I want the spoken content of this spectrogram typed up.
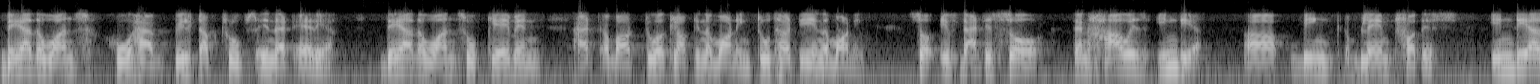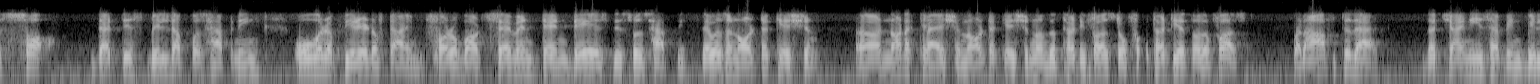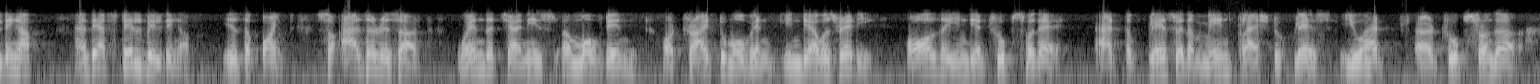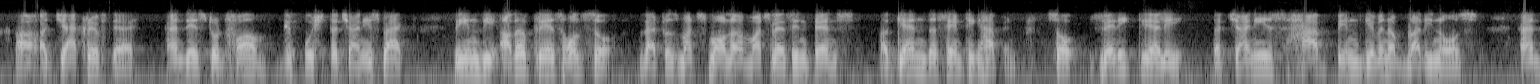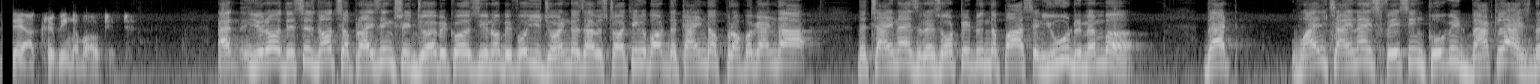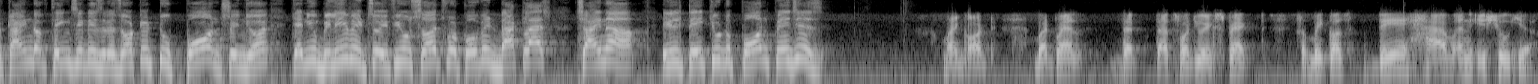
They are the ones who have built up troops in that area. They are the ones who came in at about two o'clock in the morning, two thirty in the morning. So if that is so, then how is India uh, being blamed for this? India saw that this build-up was happening over a period of time. For about seven, ten days, this was happening. There was an altercation, uh, not a clash, an altercation on the 31st or 30th or the 1st. But after that, the Chinese have been building up, and they are still building up, is the point. So as a result, when the Chinese uh, moved in or tried to move in, India was ready. All the Indian troops were there. At the place where the main clash took place, you had uh, troops from the uh, JAK RIF there, and they stood firm. They pushed the Chinese back. In the other place also, that was much smaller, much less intense. Again, the same thing happened. So very clearly, the Chinese have been given a bloody nose, and they are cribbing about it. And you know, this is not surprising, Srinjoy, because you know, before you joined us, I was talking about the kind of propaganda that China has resorted to in the past. And you would remember that while China is facing COVID backlash, the kind of things it is resorted to porn, Srinjoy, can you believe it? So if you search for COVID backlash China, it'll take you to porn pages. My God. But well, that that's what you expect. So, because they have an issue here.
